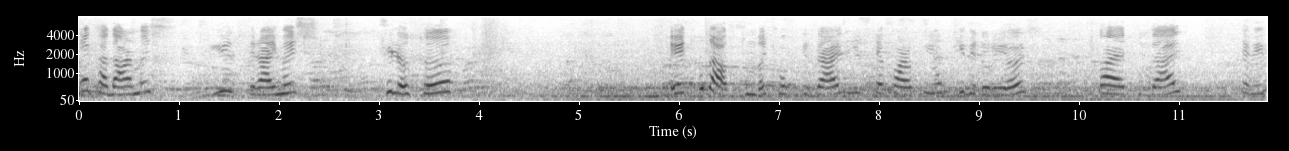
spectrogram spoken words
Ne kadarmış? 100 liraymış kilosu. Evet bu da aslında çok güzel. Hiç de farkı yok gibi duruyor. Gayet güzel. Tabii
